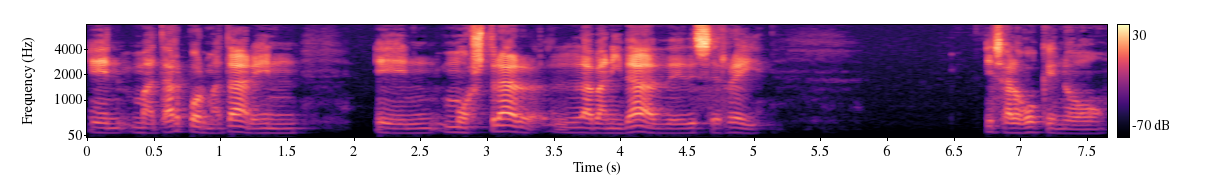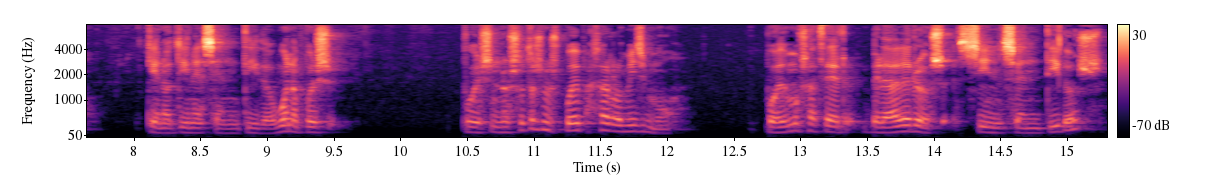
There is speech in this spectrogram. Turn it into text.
en matar por matar, en, en mostrar la vanidad de ese rey. Es algo que no, que no tiene sentido. Bueno, pues, pues nosotros nos puede pasar lo mismo. Podemos hacer verdaderos sinsentidos,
